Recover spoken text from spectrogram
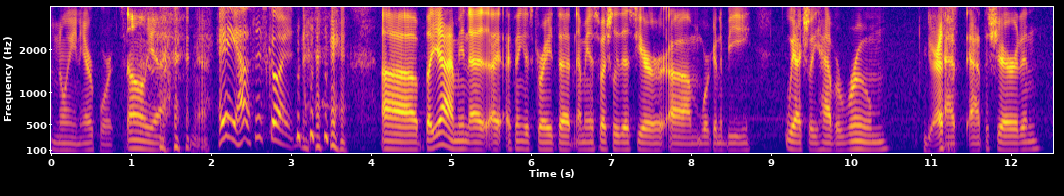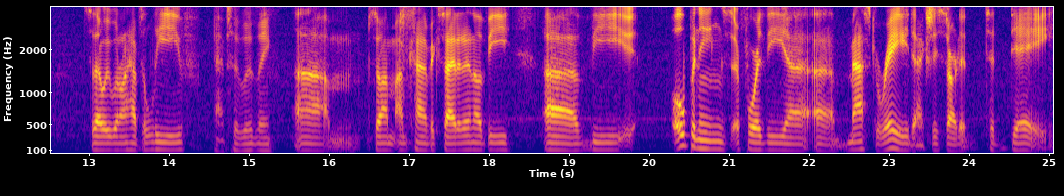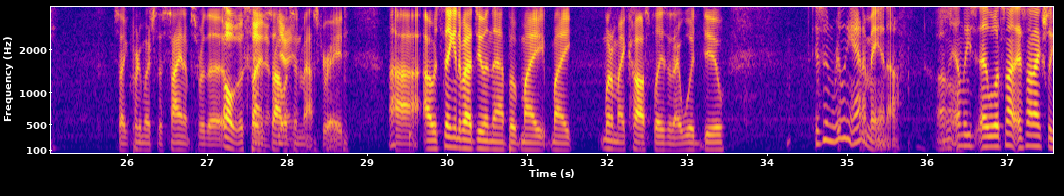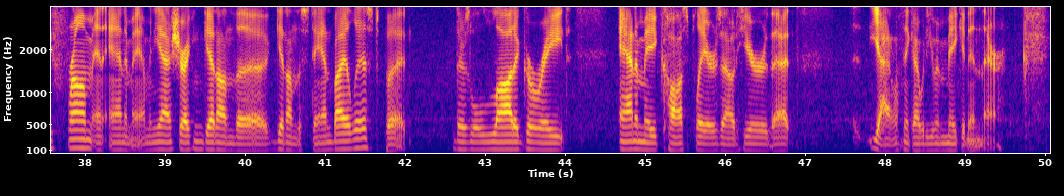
annoying airports. Oh yeah, yeah. Hey, how's this going? Uh, but yeah, I mean, I, I- I think it's great that I mean, especially this year, um, we're going to be, we actually have a room yes. at at the Sheraton, so that way we don't have to leave. Absolutely. Um, so I'm I'm kind of excited. I know the uh, the openings for the uh, uh, masquerade actually started today. So like pretty much the signups for the Oh, the for sign-up, yeah, yeah. masquerade. uh, I was thinking about doing that, but my my one of my cosplays that I would do isn't really anime enough. Oh. At least, uh, well, it's not. It's not actually from an anime. I mean, yeah, sure, I can get on the get on the standby list, but there's a lot of great anime cosplayers out here that, yeah, I don't think I would even make it in there.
